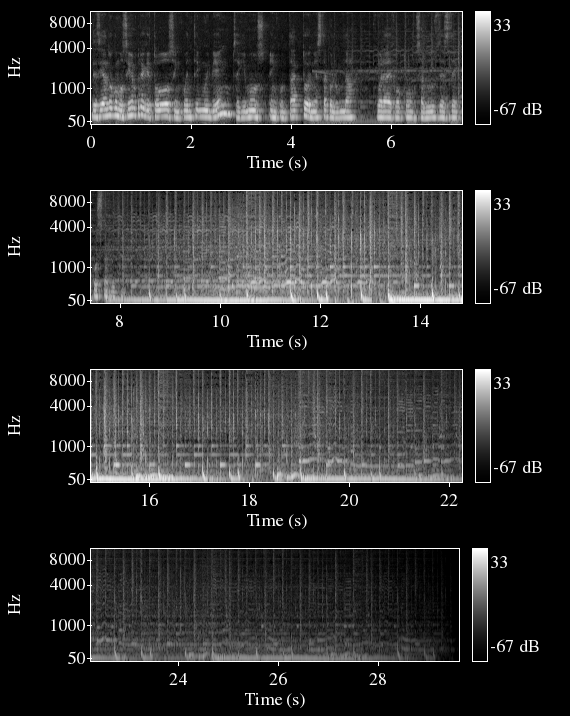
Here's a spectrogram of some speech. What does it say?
Deseando como siempre que todos se encuentren muy bien, seguimos en contacto en esta columna fuera de foco. Saludos desde Costa Rica.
